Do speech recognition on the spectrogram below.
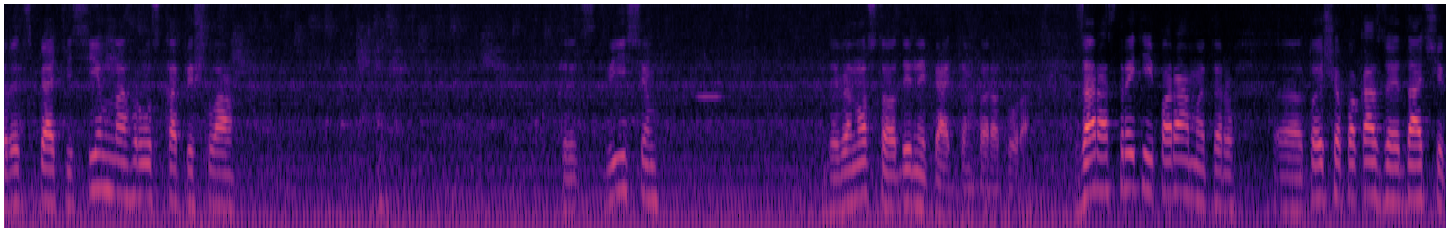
35,7 нагрузка пішла. 38. 91,5 температура. Зараз третій параметр, е, той, що показує датчик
